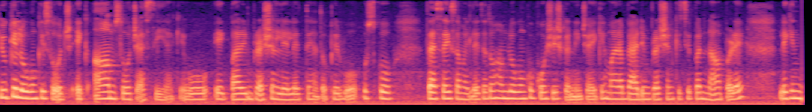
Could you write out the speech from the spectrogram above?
کیونکہ لوگوں کی سوچ، ایک عام سوچ ایسی ہے کہ وہ ایک بار امپریشن لے لیتے ہیں تو پھر وہ اس کو ویسا ہی سمجھ لیتے تو ہم لوگوں کو کوشش کرنی چاہیے کہ ہمارا بیڈ امپریشن کسی پر نہ پڑے۔ لیکن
